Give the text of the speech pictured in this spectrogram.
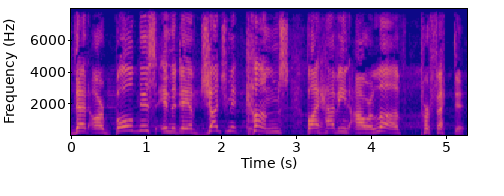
that our boldness in the day of judgment comes by having our love perfected.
